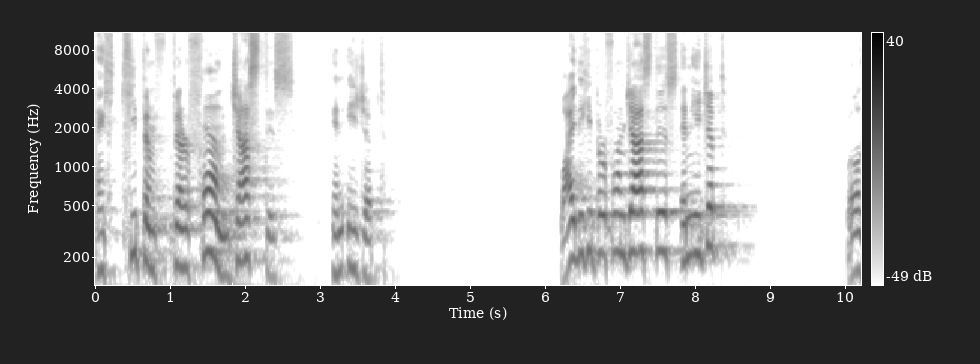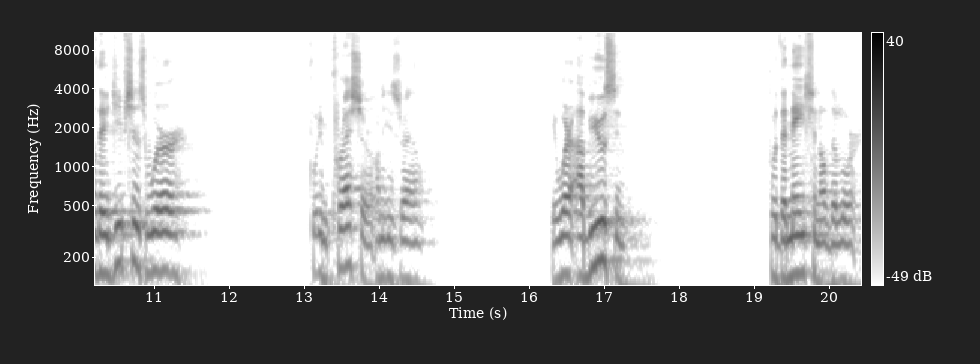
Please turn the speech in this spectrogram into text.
And he performed perform justice in Egypt. Why did he perform justice in Egypt? Well, the Egyptians were putting pressure on Israel. They were abusing for the nation of the Lord.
